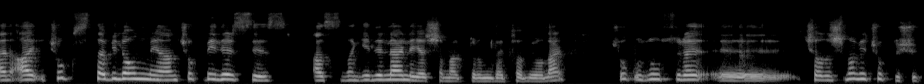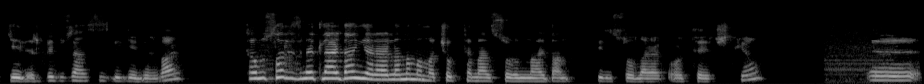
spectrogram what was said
Yani ay, çok stabil olmayan, çok belirsiz aslında gelirlerle yaşamak durumunda kalıyorlar. Çok uzun süre e, çalışma ve çok düşük gelir ve düzensiz bir gelir var. Kamusal hizmetlerden yararlanamama çok temel sorunlardan birisi olarak ortaya çıkıyor. Ee,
